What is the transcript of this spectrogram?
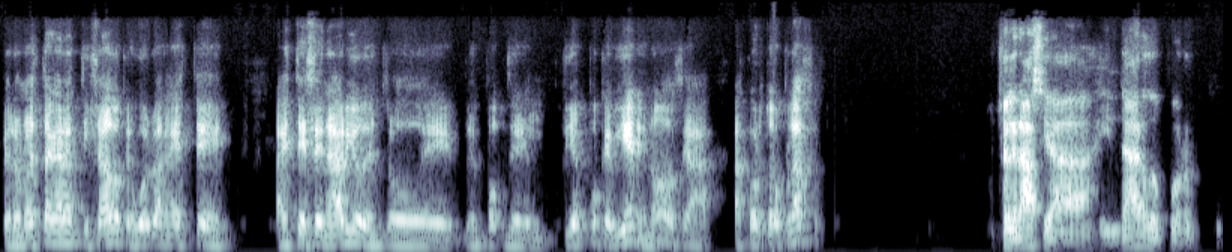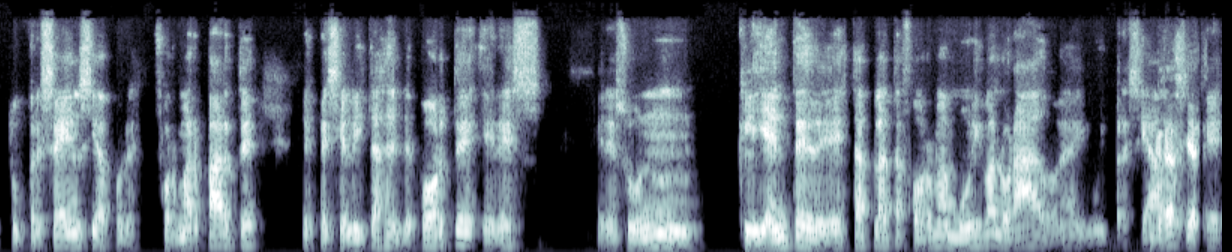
pero no está garantizado que vuelvan a este, a este escenario dentro del, del tiempo que viene, ¿no? O sea, a corto plazo. Muchas gracias, Hildardo, por tu presencia, por formar parte de especialistas del deporte. Eres eres un cliente de esta plataforma muy valorado ¿eh? y muy preciado. Gracias. Que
